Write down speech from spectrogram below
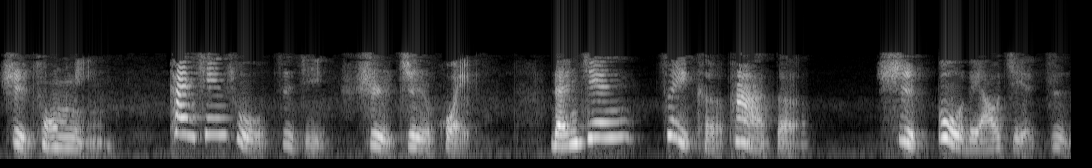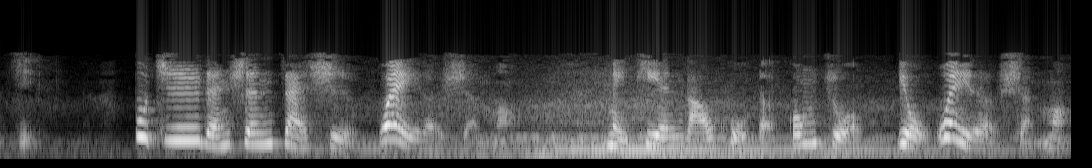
是聪明，看清楚自己是智慧。人间最可怕的是不了解自己，不知人生在世为了什么。每天劳苦的工作，又为了什么？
